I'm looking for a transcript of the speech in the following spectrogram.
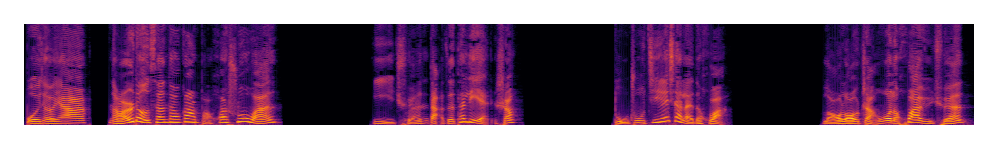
跛脚鸭哪儿等三道杠把话说完，一拳打在他脸上，堵住接下来的话，牢牢掌握了话语权。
